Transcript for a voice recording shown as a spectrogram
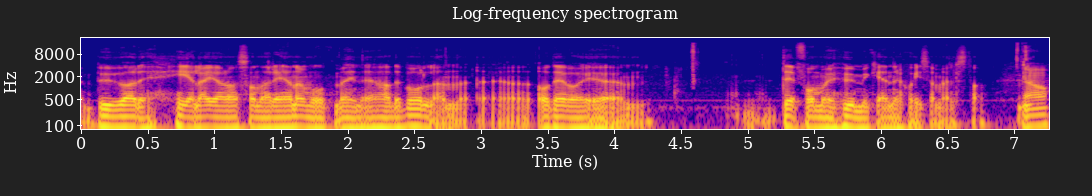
buade hela Göransson Arena mot mig när jag hade bollen. Och det var ju, det får man ju hur mycket energi som helst av. Ja,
